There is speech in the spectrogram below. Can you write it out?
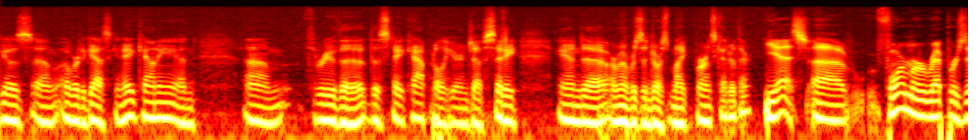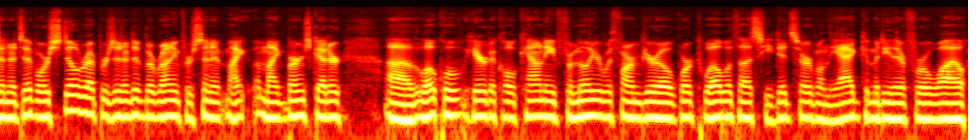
goes um, over to Gasconade County and um, through the, the state capital here in Jeff City. And uh, our members endorse Mike Bernskoetter there. Yes, uh, former representative or still representative, but running for Senate, Mike Mike uh, local here to Cole County, familiar with Farm Bureau, worked well with us. He did serve on the Ag Committee there for a while.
